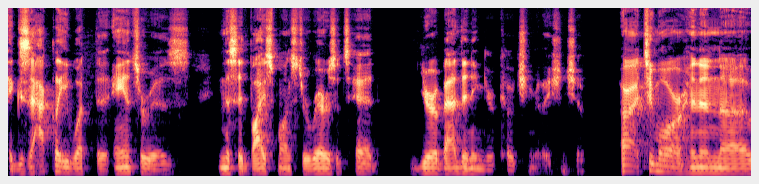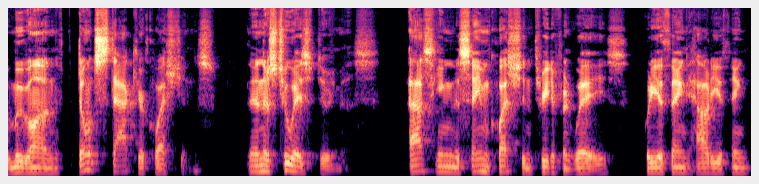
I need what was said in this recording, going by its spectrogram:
exactly what the answer is, and this advice monster rears its head, you're abandoning your coaching relationship. All right, two more and then uh, move on. Don't stack your questions. And there's two ways of doing this asking the same question three different ways. What do you think? How do you think?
